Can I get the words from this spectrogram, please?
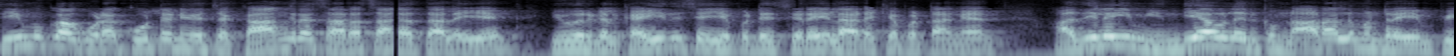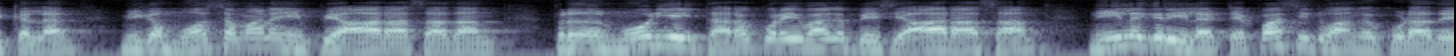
திமுக கூட கூட்டணி வச்ச காங்கிரஸ் அரசாங்கத்தாலேயே இவர்கள் கைது செய்யப்பட்டு சிறையில் அடைக்கப்பட்டாங்க. அதிலேயும் இந்தியாவில் இருக்கும் நாடாளுமன்ற எம்பிக்கள்ல மிக மோசமான எம்பி ஆர் ராசா தான் பிரதமர் மோடியை தரக்குறைவாக பேசிய ஆ ராசா நீலகிரியில டெபாசிட் வாங்கக்கூடாது.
